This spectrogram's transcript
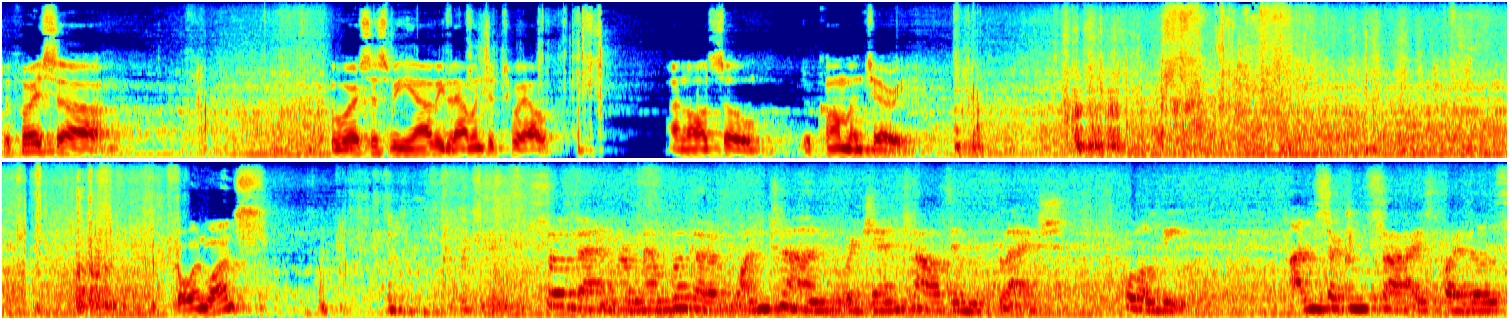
The first uh, verses we have, 11 to 12, and also the commentary. Going once? So then, remember that at one time you were Gentiles in the flesh, called the uncircumcised by those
